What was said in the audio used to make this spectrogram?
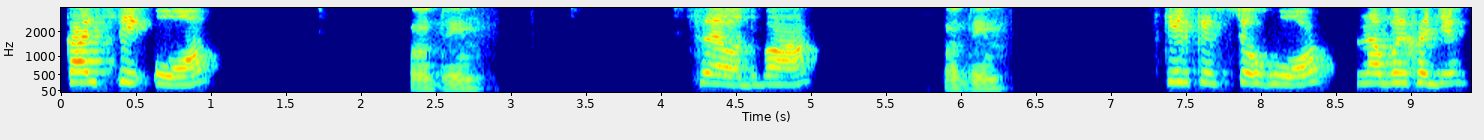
Кальцій О, один, СО2, один, скільки всього на виході?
